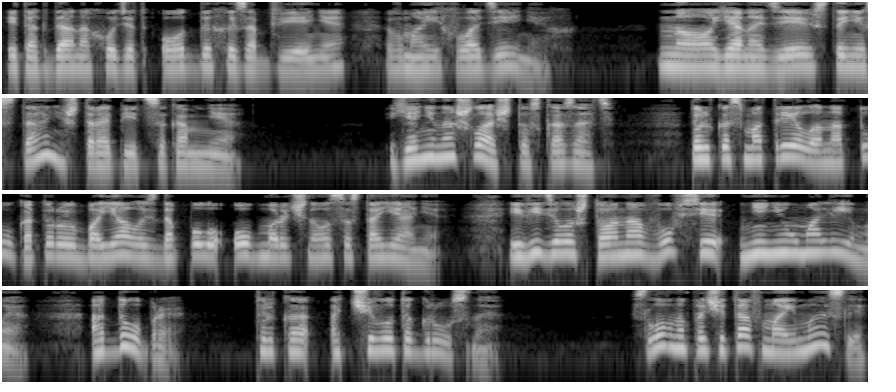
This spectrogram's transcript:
и тогда находят отдых и забвение в моих владениях. Но я надеюсь, ты не станешь торопиться ко мне. Я не нашла, что сказать, только смотрела на ту, которую боялась до полуобморочного состояния, и видела, что она вовсе не неумолимая, а добрая, только от чего-то грустная. Словно прочитав мои мысли,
